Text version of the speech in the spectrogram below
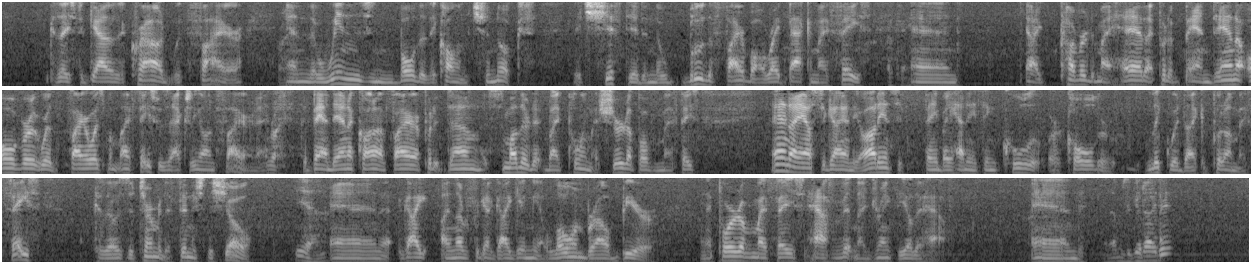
Because I used to gather the crowd with fire, Right. and the winds in Boulder they call them Chinooks. It shifted and the, blew the fireball right back in my face, Okay. and I covered my head. I put a bandana over where the fire was, but my face was actually on fire. And I, Right. the bandana caught on fire. I put it down. and I smothered it by pulling my shirt up over my face. And I asked the guy in the audience if anybody had anything cool or cold or liquid that I could put on my face because I was determined to finish the show. Yeah. And a guy, I'll never forget, a guy gave me a Löwenbräu beer. And I poured it over my face, half of it, and I drank the other half. And, that was a good idea.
